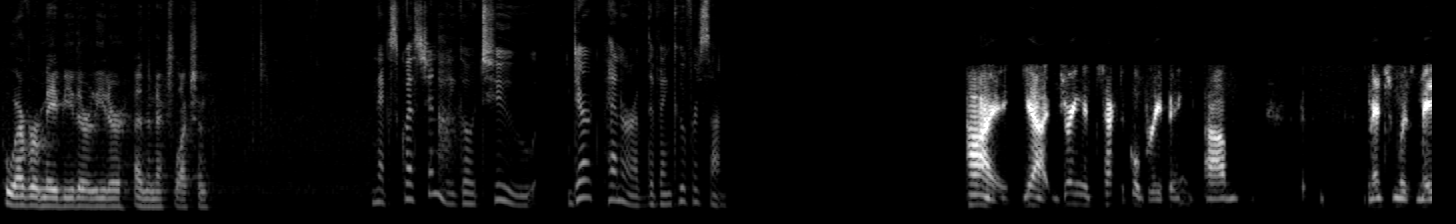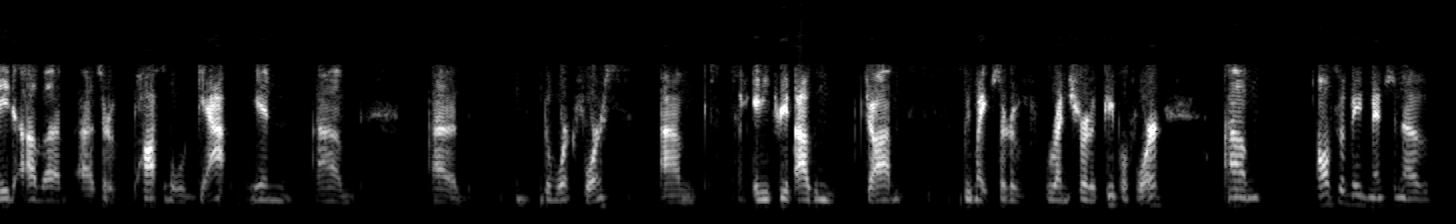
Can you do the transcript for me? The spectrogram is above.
whoever may be their leader in the next election. Next question, we go to Derek Penner of the Vancouver Sun. Hi. Yeah, during the technical briefing, um, mention was made of a, sort of possible gap in um, uh, the workforce. Um, some 83,000 jobs we might sort of run short of people for. Also made mention of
